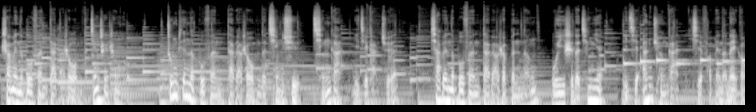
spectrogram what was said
上面的部分代表着我们的精神生活，中间的部分代表着我们的情绪、情感以及感觉，下边的部分代表着本能、无意识的经验以及安全感一些方面的内容。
